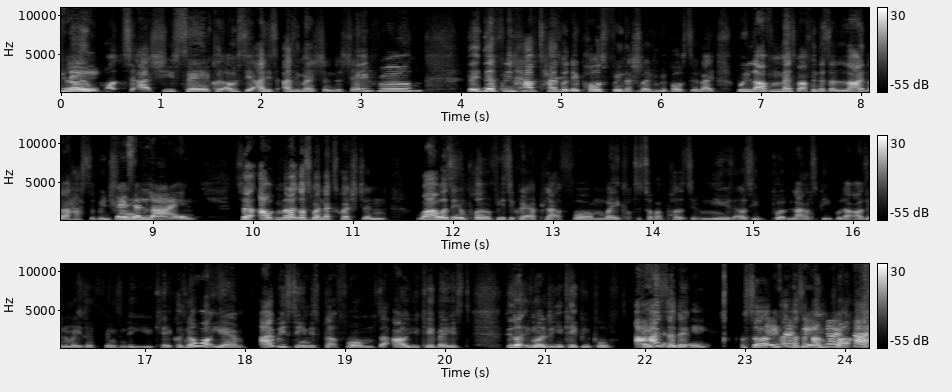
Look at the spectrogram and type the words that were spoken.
know what to actually say because obviously as, as you mentioned the shade room they definitely have times where they post things that should not even be posted like we love mess but i think there's a line that has to be drawn There's a line. So I, like, that's my next question. Why was it important for you to create a platform where you can talk about positive news, and also put light to people that are doing amazing things in the UK? Because you know what, yeah, I've been seeing these platforms that are UK based. They don't acknowledge the UK people. I, I said it. So I Exactly. said, I'm, No, proud.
